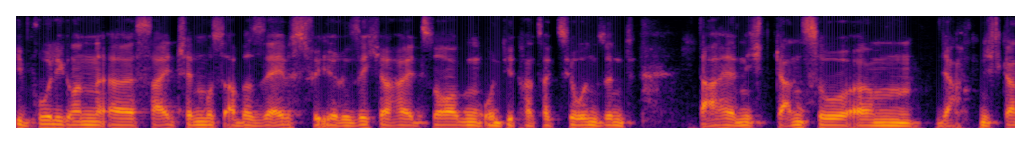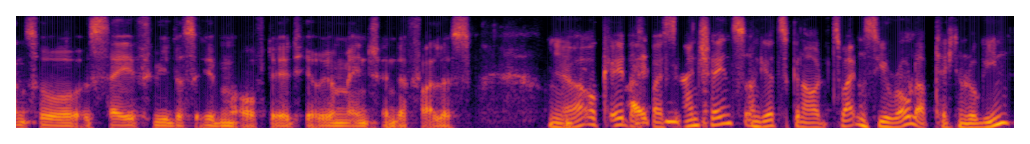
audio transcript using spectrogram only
die Polygon äh, muss aber selbst für ihre Sicherheit sorgen und die Transaktionen sind daher nicht ganz so, ähm, ja, nicht ganz so safe, wie das eben auf der Ethereum Mainchain der Fall ist. Ja, okay, das bei Signchains und jetzt genau, zweitens die Rollup-Technologien.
